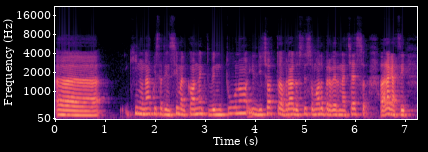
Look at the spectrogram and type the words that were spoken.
Uh, chi non ha acquistato insieme al Connect 21 il 18 avrà lo stesso modo per averne accesso. Allora, ragazzi,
